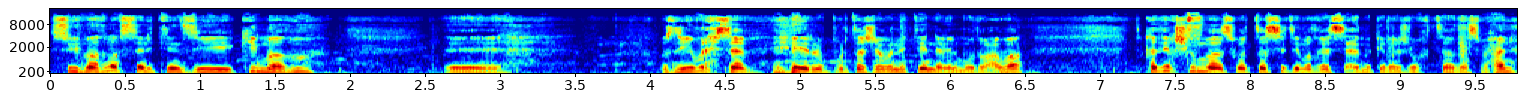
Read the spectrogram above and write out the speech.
سويت مثلا سنتين زي كيما آه، وزني بالحساب هي ريبورتاج ونتين غير الموضوع هو. قد يخشكم سوا السيتي ما تغير الساعة ما كانش وقت هذا سبحان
